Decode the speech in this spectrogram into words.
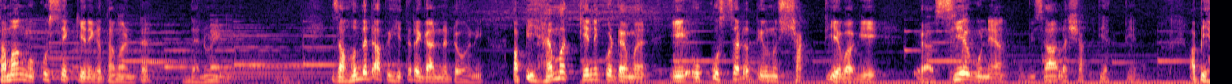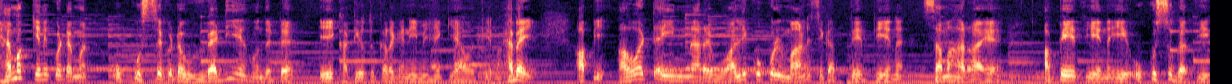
තමන් උකුස්සෙක් කියන එක තමන්ට දැනුනේ නැහැ. නිසා හොඳට අපි හිතට ගන්නට ඕනේ. අපි හැම කෙනෙකුටම ඒ උකුස්සට තියුණු ශක්තිය වගේ සිය ගුණයක් විශාල ශක්තියක් තියෙනවා. අපි හැම කෙනෙකුටම උකුස්සෙකුට වැඩිය හොඳට ඒ කටයුතු කරගැනීමේ හැකියාව තියෙනවා. හැබැයි අපි අවට ඉන්න අර වලි කුකුල් මානසිකත්වයේ තියෙන සමහර අය අපේ තියෙන ඒ උකුස්සු ගතිය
